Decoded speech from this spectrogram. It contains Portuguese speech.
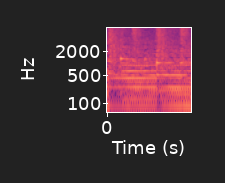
Música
